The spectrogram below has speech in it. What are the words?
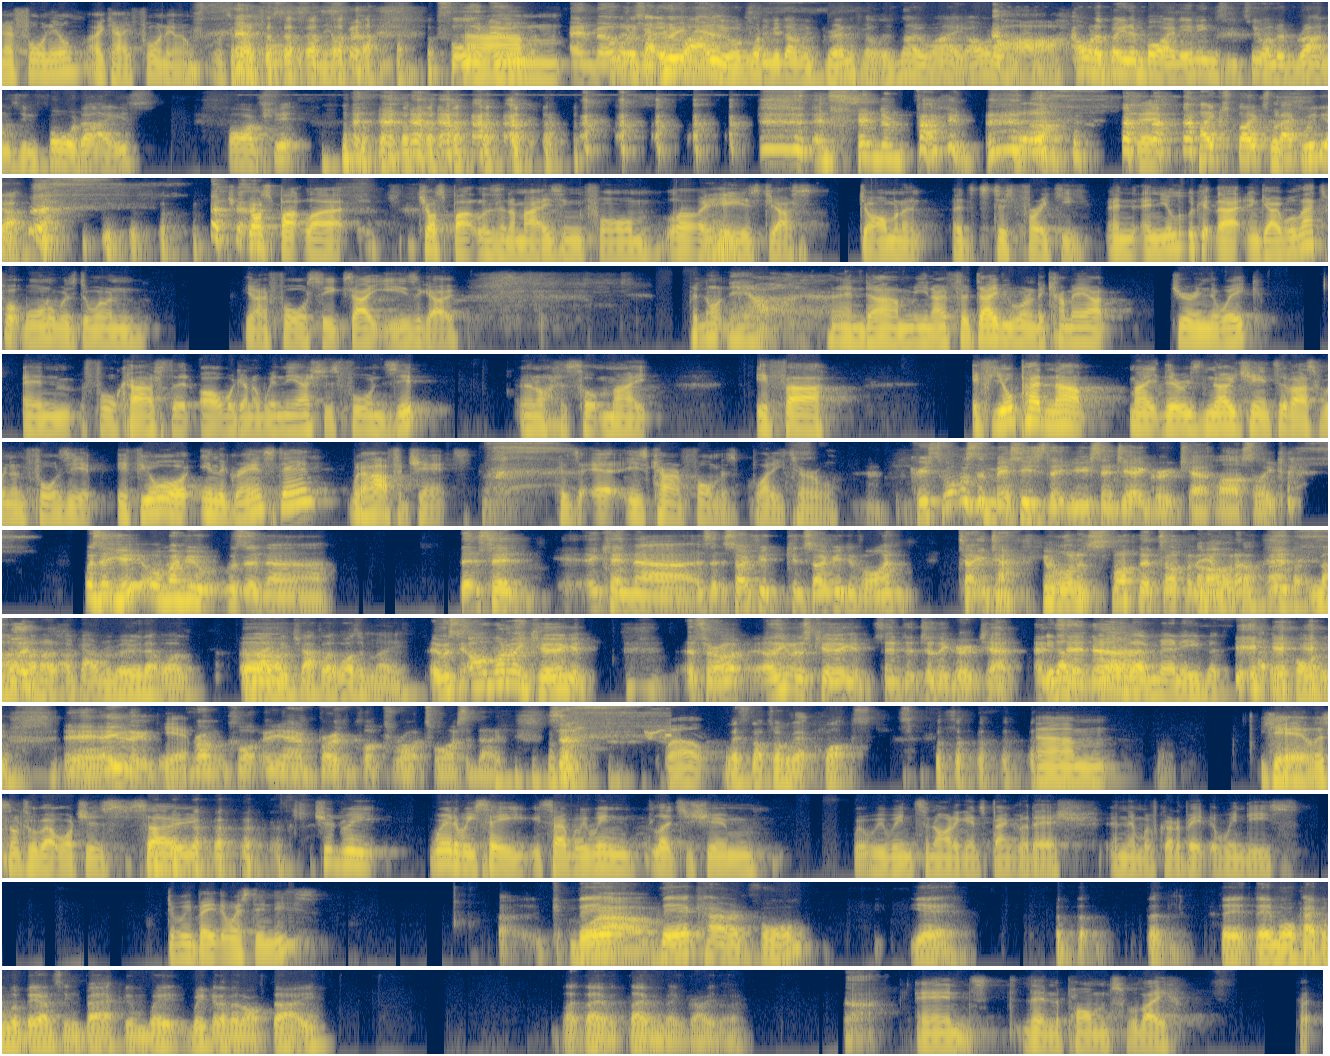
You know, 4 0. Okay, 4 0. Let's go 4 0. 4 0 um, and Melbourne. Say, who are you and what have you done with Grenfell? There's no way. I want to, oh. I want to beat them by an innings and 200 runs in four days five shit. and send them packing. Yeah. yeah. Take Stokes back with you. Josh Buttler. Josh Buttler's in amazing form. Like he is just dominant. It's just freaky. And and you look at that and go, well, that's what Warner was doing, you know, four, six, eight years ago. But not now. And um, you know, for Davey wanted to come out during the week, and forecast that oh we're going to win the Ashes four and zip, and I just thought, mate, if uh if you're padding up, mate, there is no chance of us winning four zip. If you're in the grandstand, we're half a chance because uh, his current form is bloody terrible. Chris, what was the message that you sent to our group chat last week? Was it you, or maybe was it uh, that said, "Can uh, is it Sophie? Can Sophie Devine take Davey Warner's spot at the top of the oh, order? no, I, don't, I can't remember who that was. It uh, made me chuckle. It wasn't me. It was. Oh, it might have been Kurgan. That's all right. I think it was Kurgan sent it to the group chat and he said, "He doesn't uh, have many, but that was quality." Yeah, even a yeah. wrong clock, you know, broken clocks right twice a day. So, well, let's not talk about clocks. um, yeah, let's not talk about watches. So, should we? Where do we see? So we win. Let's assume where we win tonight against Bangladesh, and then we've got to beat the Windies. Do we beat the West Indies? Uh, their wow. their current form, yeah, but, the, but they're, they're more capable of bouncing back, and we we could have an off day. Like they haven't they haven't been great though. Nah. And then the Poms, well, they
